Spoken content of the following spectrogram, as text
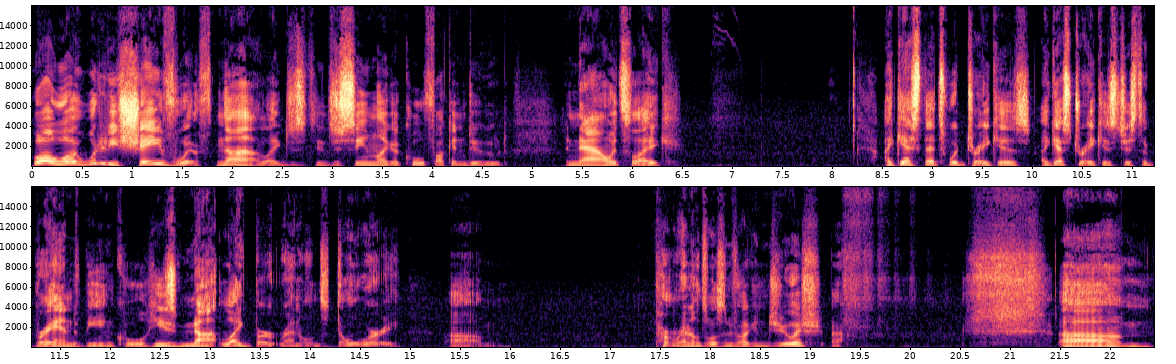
Whoa, what, what did he shave with? Nah, like just he just seemed like a cool fucking dude. And now it's like I guess that's what Drake is. I guess Drake is just a brand of being cool. He's not like Burt Reynolds. Don't worry. Um, Burt Reynolds wasn't fucking Jewish. um,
